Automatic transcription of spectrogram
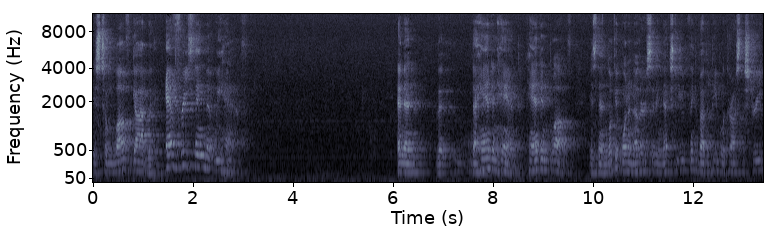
is to love God with everything that we have. And then the, the hand in hand, hand in glove, is then look at one another sitting next to you. Think about the people across the street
